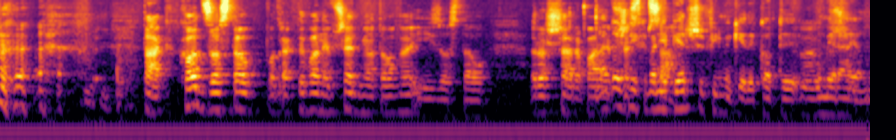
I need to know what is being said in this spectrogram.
tak, kot został potraktowany przedmiotowy i został rozszarpany Ale to już przez nie, chyba psa. nie pierwszy film, kiedy koty W- umierają.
